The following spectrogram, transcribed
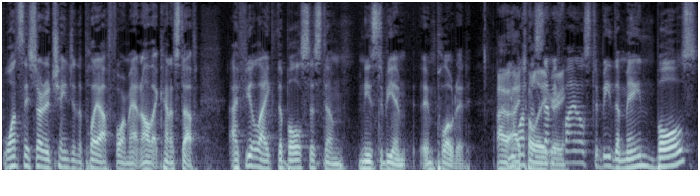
once they started changing the playoff format and all that kind of stuff. I feel like the bowl system needs to be im- imploded. I- you I want totally the agree. semifinals to be the main bowls.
